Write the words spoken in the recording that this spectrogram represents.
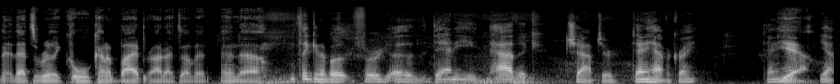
th- that's a really cool kind of byproduct of it. And uh, I'm thinking about for uh, Danny Havoc chapter. Danny Havoc, right? Danny Yeah. Havoc? yeah.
